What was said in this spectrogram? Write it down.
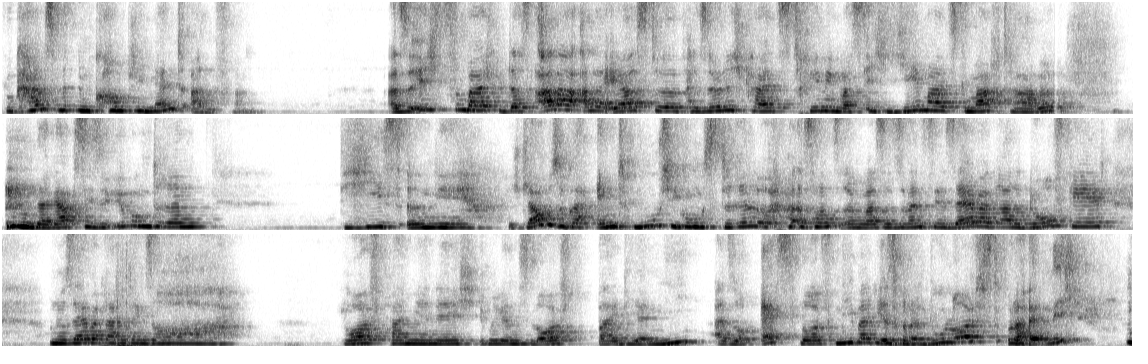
du kannst mit einem Kompliment anfangen. Also ich zum Beispiel, das aller, allererste Persönlichkeitstraining, was ich jemals gemacht habe, da gab es diese Übung drin, die hieß irgendwie, ich glaube sogar Entmutigungsdrill oder sonst irgendwas. Also wenn es dir selber gerade doof geht und du selber gerade denkst, oh, läuft bei mir nicht. Übrigens läuft bei dir nie. Also es läuft nie bei dir, sondern du läufst oder halt nicht.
